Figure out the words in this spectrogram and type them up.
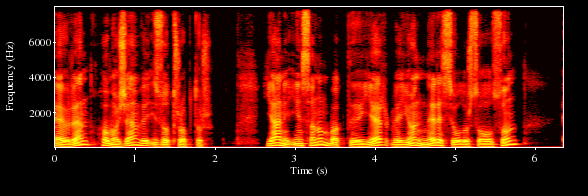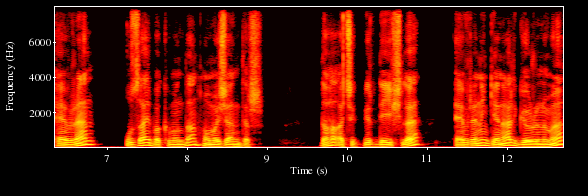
Evren homojen ve izotroptur. Yani insanın baktığı yer ve yön neresi olursa olsun evren uzay bakımından homojendir. Daha açık bir deyişle evrenin genel görünümü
